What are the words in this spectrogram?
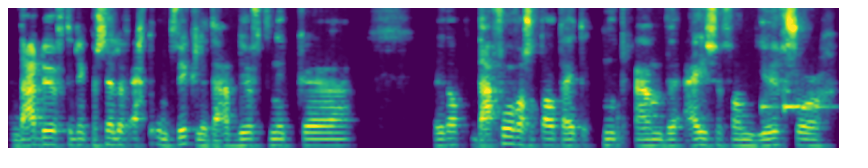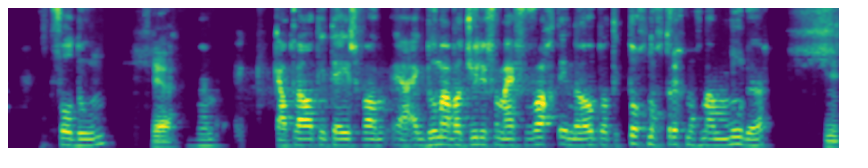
en daar durfde ik mezelf echt te ontwikkelen. Daar durfde ik. Uh, weet dat, daarvoor was het altijd: ik moet aan de eisen van jeugdzorg voldoen. Ja. Um, ik, ik had wel het idee van: ja, ik doe maar wat jullie van mij verwachten. in de hoop dat ik toch nog terug mocht naar mijn moeder. Hm.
